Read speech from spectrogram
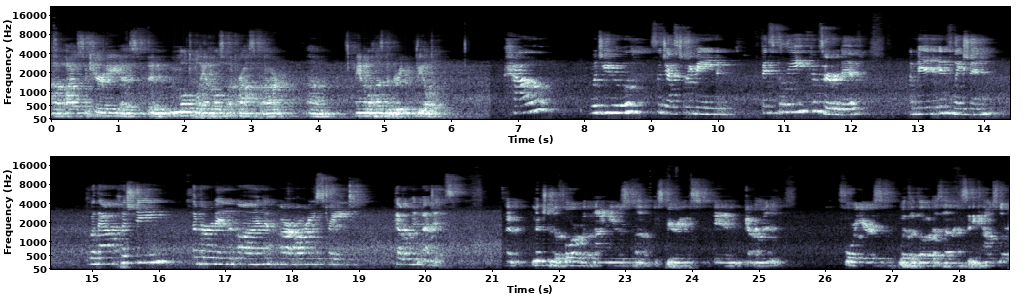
Uh, biosecurity is in multiple animals across our um, animal husbandry field. How would you suggest to remain fiscally conservative amid inflation without pushing the burden on our already strained government budgets. I mentioned before with nine years of experience in government, four years with a vote as a city councilor,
